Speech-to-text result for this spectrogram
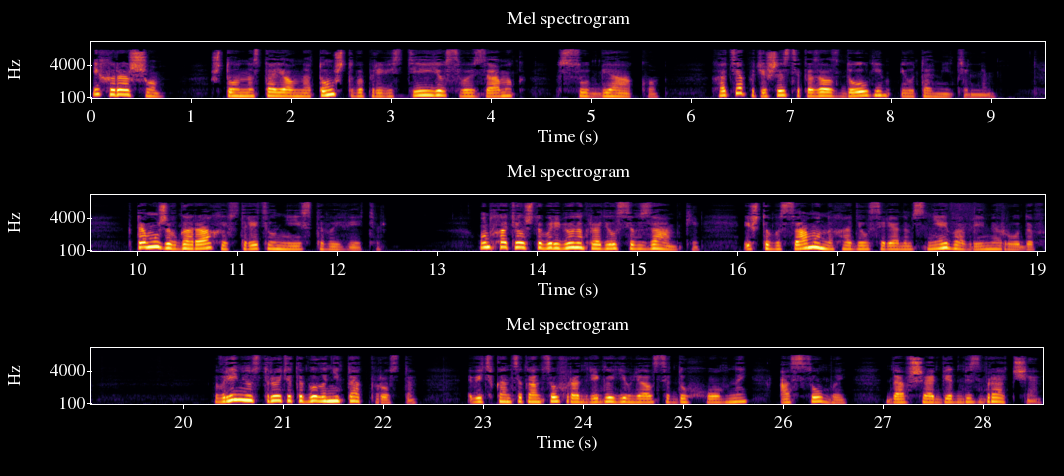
И хорошо, что он настоял на том, чтобы привести ее в свой замок Субиако, хотя путешествие казалось долгим и утомительным. К тому же в горах их встретил неистовый ветер. Он хотел, чтобы ребенок родился в замке, и чтобы сам он находился рядом с ней во время родов. Время устроить это было не так просто, ведь в конце концов Родриго являлся духовной особой, давшей обет безбрачия,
